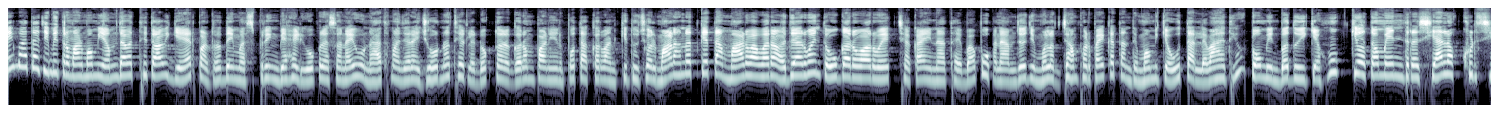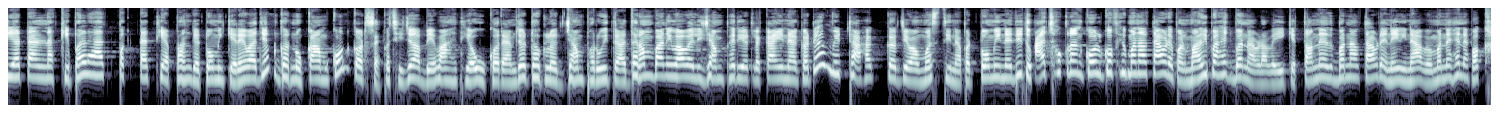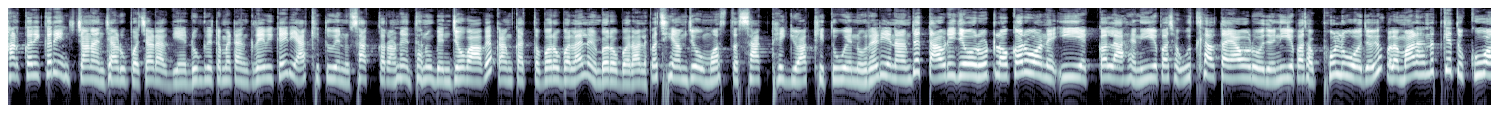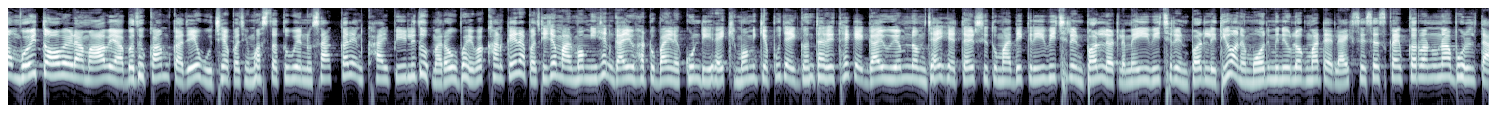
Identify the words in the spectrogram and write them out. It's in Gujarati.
જય માતાજી મિત્રો, મારી મમ્મી અમદાવાદથી તો આવી ગયા પણ હૃદયમાં સ્પ્રિંગ બેહાડી ઓપરેશન આવ્યું હાથમાં જરાય જોર નથી, એટલે ડોક્ટરે ગરમ પાણીને પોતા કરવાનું કીધું છે માણસ નથી કહેતા મારવા વાળા હજાર હોય ને તો ઉગારો વાળો એક છે, કાંઈ ના થાય બાપુ. અને આમ જોજી મલક જામફળ પાઈ કરતા ને મમ્મી કે, ઉતાર લે ટોમી ટોમીન બધું કે, હું કયો તમે ઇન્દ્ર શ્યાલો ખુરશી અટાળ નાખી, ભલે હાથ પકટા થયા, ભાંગે ટોમી કે રેવા દો ઘરનું કામ કોણ કરશે? પછી જા બે વાંથી આવું કરે. આમ જો ઢગલો જામફળ ઉતરા, ધરમબાની વાવેલી જામફેરી એટલે કાંઈ ના ઘટે, મીઠા હક્કર જેવા મસ્તીના, પણ ટોમીને દીધું. આ છોકરાને કોલ્ડ કોફી બનાવતા આવડે, પણ મારી પાસે જ બનાવડાવે એ કે તને બનાવતા આવડે ને એવી ના આવે, મને હે ને વખાણ કરી કરીને ચણા ઝાડ ઉપર ચડાવી દઈએ. ડુંગળી, ટમેટાની ગ્રેવી કરી આખી તું શાક કરવાનું ધનુબેન જોવા આવે. કામકાજ તો બરોબર હાલે ને બરોબર હાલે. પછી આમ જેવું મસ્ત શાક થઈ ગયું, આખી તુવેનું રેડી. અને આમ જો તાવડી જેવો રોટલો કરવો ને એ એક કલા હે ને એ પાછો ઉથલાવતા આવડવો જોઈએ ને એ પાછો ફૂલવો જોઈએ. ઓલા માણસ નથી કેતું કુવામ હોય તો અવેડામાં આવે. આ બધું કામકાજ એવું છે. પછી મસ્ત તુવેરનું શાક કરીને ખાઈ પી લીધું. મારા રઘુભાઈ વખાણ કર્યા. પછી જો મારી મમ્મી હે ને ગાયું હાટું બાઈને કુંડી રાખી. મમ્મી કે પૂજા ઈ ગંધારી થઈ કે ગાયું એમનેમ જાય છે. તરસી તું મારી દીકરી વિછરીને ભરલે એટલે મેં એ વિછરીને ભર લીધી અને મોરમીની વ્લોગ માટે લાઈક સબસ્ક્રાઈબ કરવાનું ના ભૂલતા.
